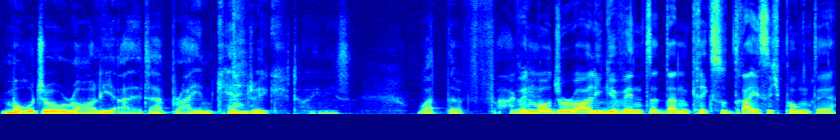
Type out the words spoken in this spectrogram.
Mojo Rawley, Alter, Brian Kendrick. What the fuck? Wenn Mojo Rawley Hm. gewinnt, dann kriegst du 30 Punkte.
